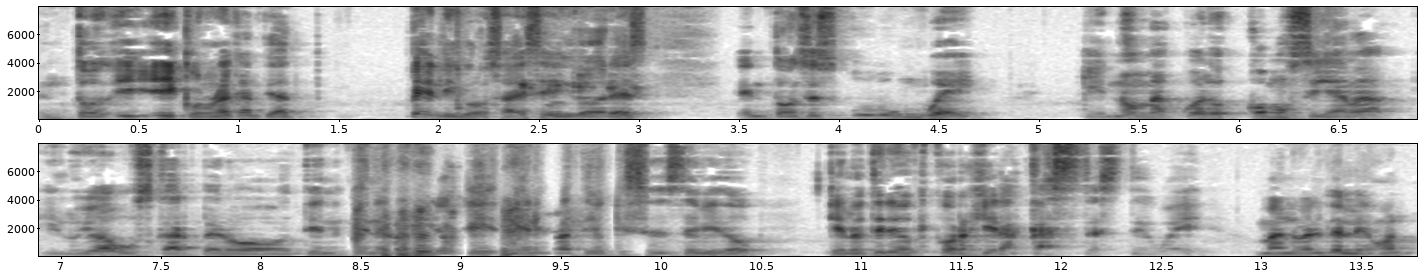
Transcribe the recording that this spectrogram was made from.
Entonces, y, con una cantidad peligrosa de seguidores. Entonces hubo un güey que no me acuerdo cómo se llama y lo iba a buscar, pero tiene, tiene que, tiene que hice este video, que lo he tenido que corregir acá está este güey. Manuel de León.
